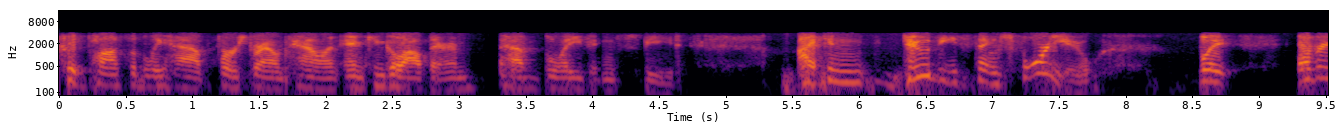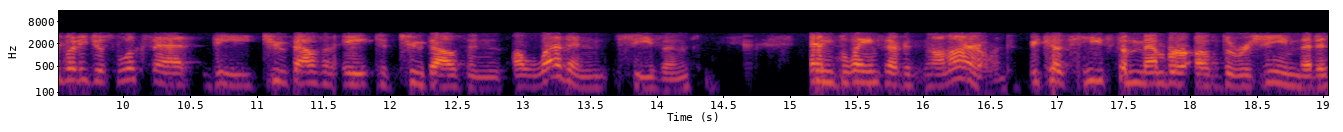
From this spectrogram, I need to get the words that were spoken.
could possibly have first round talent and can go out there and have blazing speed. I can do these things for you, but everybody just looks at the 2008 to 2011 seasons and blames everything on Ireland because he's the member of the regime that is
